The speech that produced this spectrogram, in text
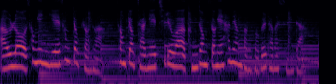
아울러 성인기의 성격 변화, 성격 장애 치료와 긍정성의 함양 방법을 담았습니다.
